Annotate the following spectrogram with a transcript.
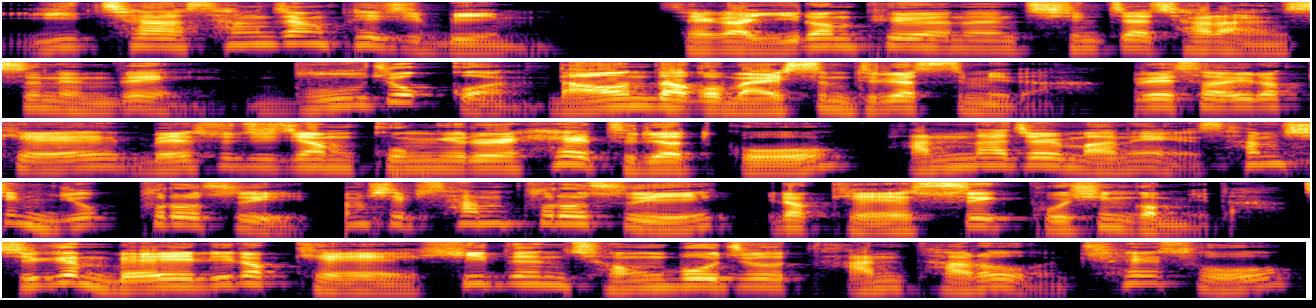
2차 상장 폐지 빔 제가 이런 표현은 진짜 잘 안 쓰는데 무조건 나온다고 말씀드렸습니다. 그래서 이렇게 매수 지점 공유를 해드렸고 반나절 만에 36% 수익, 33% 수익 이렇게 수익 보신 겁니다. 지금 매일 이렇게 히든 정보주 단타로 최소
